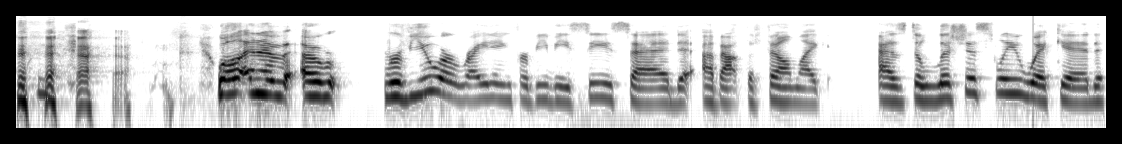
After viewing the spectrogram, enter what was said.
well, and a, a reviewer writing for BBC said about the film like as deliciously wicked,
